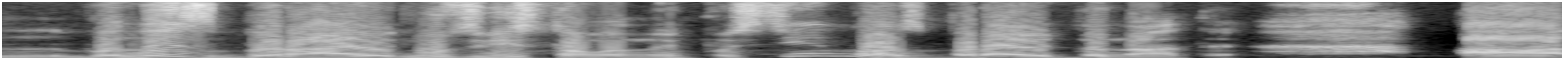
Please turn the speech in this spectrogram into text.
Вони збирають, ну звісно, вони постійно збирають донати. А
